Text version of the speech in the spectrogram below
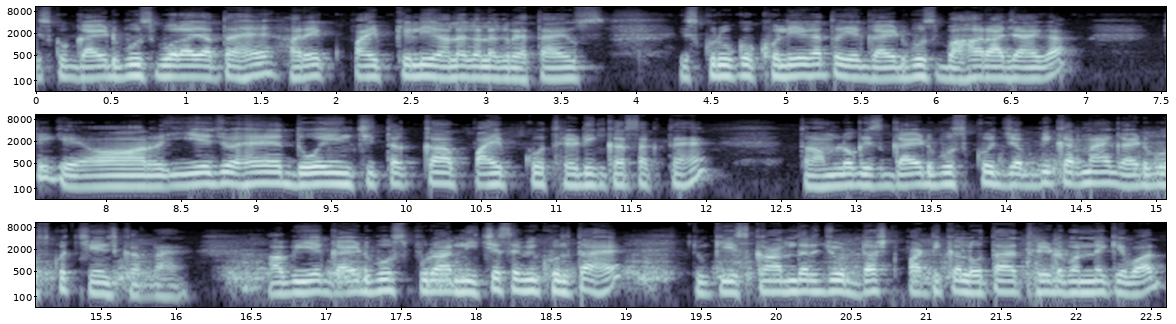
इसको गाइड बूस बोला जाता है। हर एक पाइप के लिए अलग अलग रहता है। उस स्क्रू को खोलिएगा तो ये गाइड बूस बाहर आ जाएगा। ठीक है, और ये जो है दो इंची तक का पाइप को थ्रेडिंग कर सकते हैं। तो हम लोग इस गाइड बूस को जब भी करना है गाइड बूस को चेंज करना है। अब ये गाइड बूस पूरा नीचे से भी खुलता है, क्योंकि इसका अंदर जो डस्ट पार्टिकल होता है थ्रेड बनने के बाद,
